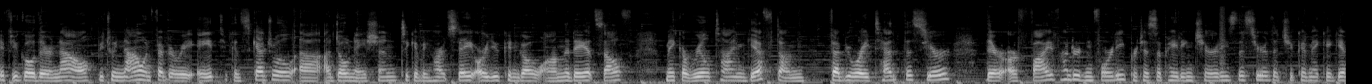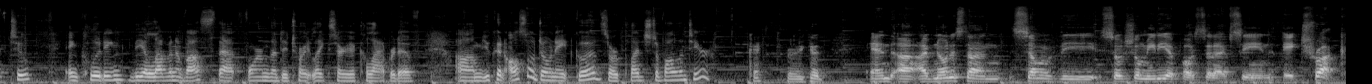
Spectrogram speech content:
if you go there now. Between now and February 8th, you can schedule uh, a donation to Giving Hearts Day, or you can go on the day itself, make a real-time gift on February 10th this year. There are 540 participating charities this year that you can make a gift to, including the 11 of us that form the Detroit Lakes Area Collaborative. Um, you can also donate goods or pledge to volunteer. Okay, very good. And uh, I've noticed on some of the social media posts that I've seen a truck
